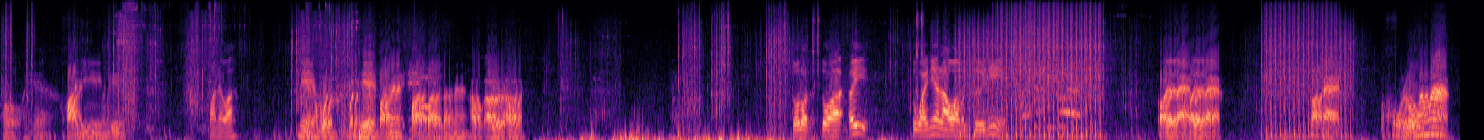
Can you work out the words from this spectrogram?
โอ้เฮียขวายิงอีกเมื่อกี้ควันไหนวะนี่ข้างบนบนเทนปล่อยไหมปล่อยปล่อยปล่อยไหมเอาเอาเลยเอาก่อนตัวหลดตัวเอ้ยตัวไอ้เนี่ยเราอะมันคือนี่ก่อนจะแตกก่อนจะแตกก่อนแตกโอ้โหโลมากมากๆ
